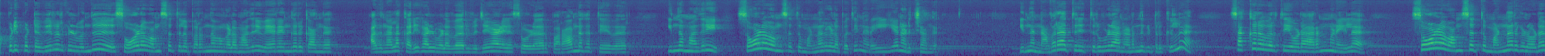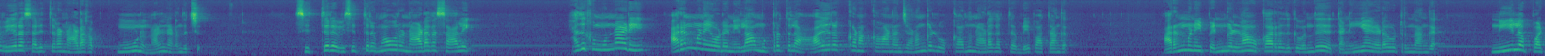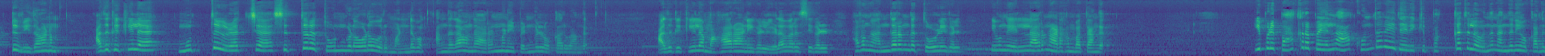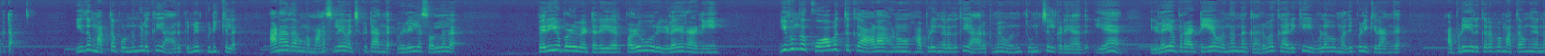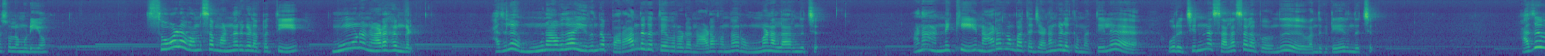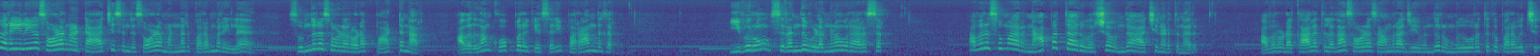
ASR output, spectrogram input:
அப்படிப்பட்ட வீரர்கள் வந்து சோழ வம்சத்தில் பிறந்தவங்கள மாதிரி வேற எங்கே இருக்காங்க? அதனால கரிகால் வளவர் விஜயாலய சோழர் பராந்தகத்தேவர் இந்த மாதிரி சோழ வம்சத்து மன்னர்களை பற்றி நிறைய நடித்தாங்க இந்த நவராத்திரி திருவிழா நடந்துக்கிட்டு இருக்குல்ல சக்கரவர்த்தியோட அரண்மனையில் சோழ வம்சத்து மன்னர்களோட வீர சரித்திர நாடகம் மூணு நாள் நடந்துச்சு. சித்திர விசித்திரமாக ஒரு நாடக சாலை. அதுக்கு முன்னாடி அரண்மனையோட நிலா முற்றத்தில் ஆயிரக்கணக்கான ஜனங்கள் உட்காந்து நாடகத்தை அப்படியே பார்த்தாங்க. அரண்மனை பெண்கள்லாம் உட்கார்றதுக்கு வந்து தனியாக இடம் விட்டுருந்தாங்க. நீல பட்டு விதானம். அதுக்கு கீழே முத்து இழைச்ச சித்திர தூண்களோட ஒரு மண்டபம். அங்கே தான் வந்து அரண்மனை பெண்கள் உட்காருவாங்க. அதுக்கு கீழே மகாராணிகள் இளவரசிகள் அவங்க அந்தரங்க தோழிகள் இவங்க எல்லாரும் நாடகம் பார்த்தாங்க. இப்படி பார்க்குறப்ப எல்லாம் குந்தவை தேவிக்கு பக்கத்தில் வந்து நந்தினி உட்காந்துக்கிட்டா. இது மற்ற பொண்ணுங்களுக்கு யாருக்குமே பிடிக்கல. ஆனால் அதை அவங்க மனசுலேயே வச்சுக்கிட்டாங்க. வெளியில் சொல்லலை. பெரிய பழுவேட்டரையர் பழுவூர் இளையராணி இவங்க கோபத்துக்கு ஆளாகணும் அப்படிங்கிறதுக்கு யாருக்குமே வந்து துணிச்சல் கிடையாது. ஏன்? இளைய பிராட்டியே வந்து அந்த கர்வக்காரிக்கு இவ்வளவு மதிப்பளிக்கிறாங்க. அப்படி இருக்கிறப்ப மற்றவங்க என்ன சொல்ல முடியும்? சோழ வம்ச மன்னர்களை பற்றி மூணு நாடகங்கள். அதில் மூணாவதாக இருந்த பராந்தகத்தேவரோட நாடகம் தான் ரொம்ப நல்லா இருந்துச்சு. ஆனால் அன்னைக்கு நாடகம் பார்த்த ஜனங்களுக்கு மத்தியில் ஒரு சின்ன சலசலப்பு வந்து வந்துக்கிட்டே இருந்துச்சு. அது வரையிலேயும் சோழ நாட்டை ஆட்சி செஞ்ச சோழ மன்னர் பரம்பரையில் சுந்தர சோழரோட பாட்டனார். அவர் தான் கோப்பரகேசரி பராந்தகர். இவரும் சிறந்து விளங்கின ஒரு அரசர். அவர் சுமார் நாற்பத்தாறு வருஷம் வந்து ஆட்சி நடத்தினார். அவரோட காலத்தில் தான் சோழ சாம்ராஜ்யம் வந்து ரொம்ப தூரத்துக்கு பரவுச்சு.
